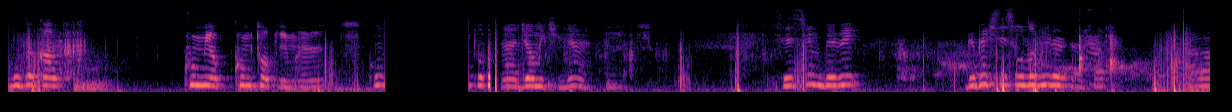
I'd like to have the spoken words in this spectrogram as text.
burada kal. Kum yok, kum toplayayım evet. Top. Ha, cam için değil mi? Evet. Sesim bebek bebek sesi olabilir arkadaşlar. Ama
